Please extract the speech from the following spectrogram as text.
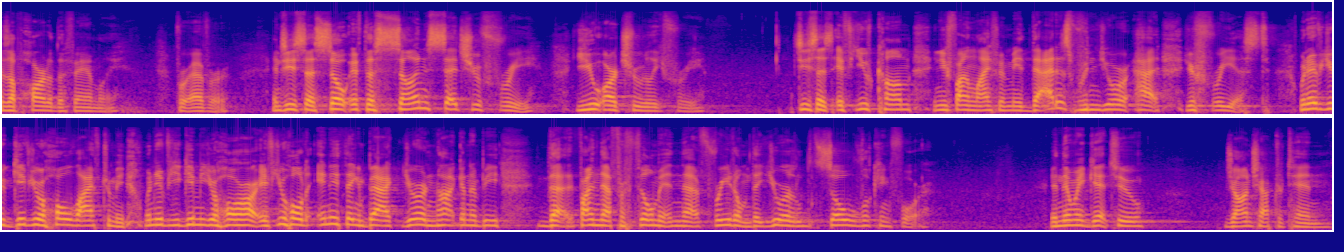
is a part of the family forever. And Jesus says, So if the Son sets you free, you are truly free. Jesus says, If you come and you find life in me, that is when you're at your freest. Whenever you give your whole life to me, whenever you give me your whole heart, if you hold anything back, you're not going to be that find that fulfillment and that freedom that you are so looking for. And then we get to John chapter 10.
